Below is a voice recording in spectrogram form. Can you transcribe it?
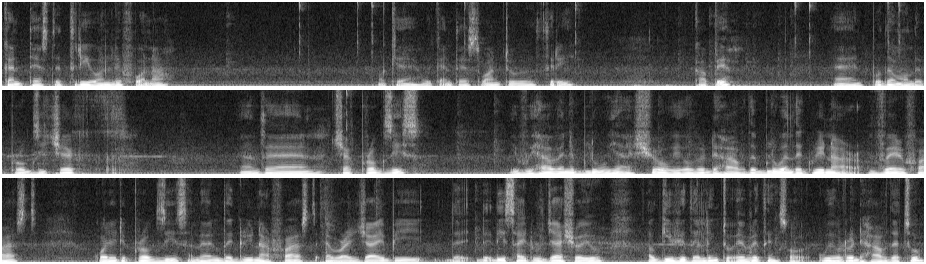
can test the three only for now. Okay we can test one two three. Copy. And put them on the proxy check. And then check proxies. If we have any blue yeah sure we already have. The blue and the green are very fast quality proxies and then the green are fast. Average ip the, the, this site will just show you. I'll give you the link to everything so we already have the two.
